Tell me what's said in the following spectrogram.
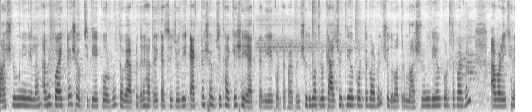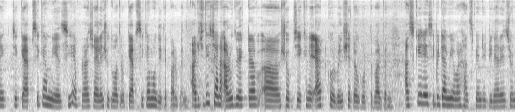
মাশরুম নিয়ে নিলাম। আমি কয়েকটা সবজি দিয়ে করব, তবে আপনাদের হাতের কাছে যদি একটা সবজি থাকে, সেই একটা দিয়ে করতে পারবেন। শুধুমাত্র গাজর দিয়েও করতে পারবেন, শুধুমাত্র মাশরুম দিয়েও করতে পারবেন। আবার এখানে যে ক্যাপসিকাম নিয়েছি, আপনারা চাইলে শুধুমাত্র ক্যাপসিকামও দিতে পারবেন। আর যদি চান আরও দু একটা সবজি এখানে অ্যাড করবেন, সেটাও করতে পারবেন। আজকে এই রেসিপিটা আমি আমার হাজব্যান্ডের ডিনারের জন্য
